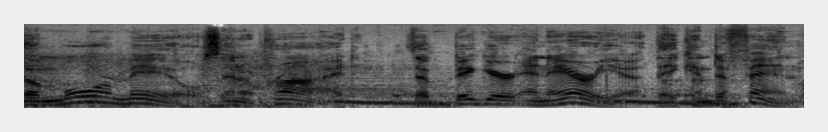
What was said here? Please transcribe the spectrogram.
The more males in a pride, the bigger an area they can defend.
